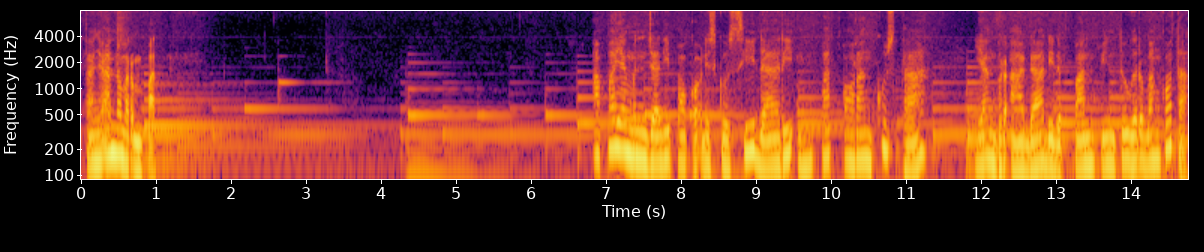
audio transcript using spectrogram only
Pertanyaan nomor 4 yang menjadi pokok diskusi dari empat orang kusta yang berada di depan pintu gerbang kota?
